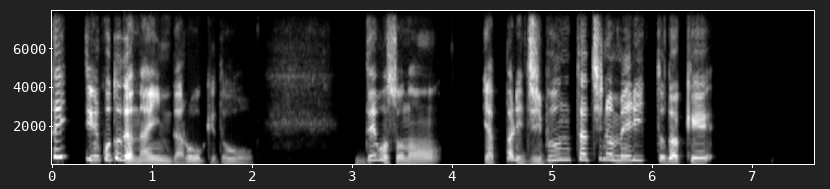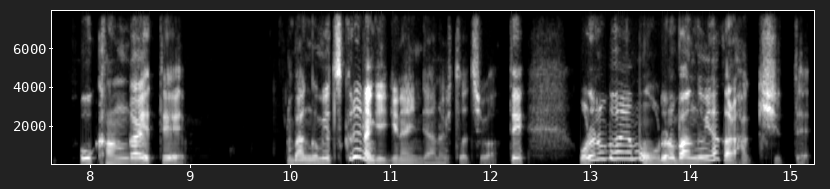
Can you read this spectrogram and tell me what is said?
対っていうことではないんだろうけど、でもその、やっぱり自分たちのメリットだけを考えて、番組を作らなきゃいけないんで、あの人たちは。で、俺の場合はもう俺の番組だから発揮しって。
